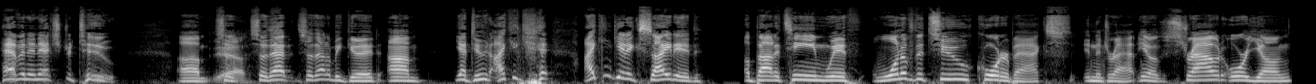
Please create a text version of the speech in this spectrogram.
having an extra two. Um, so, Yeah. so that so that'll be good. Um, yeah, dude, I can get I can get excited about a team with one of the two quarterbacks in the draft. You know, Stroud or Young.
